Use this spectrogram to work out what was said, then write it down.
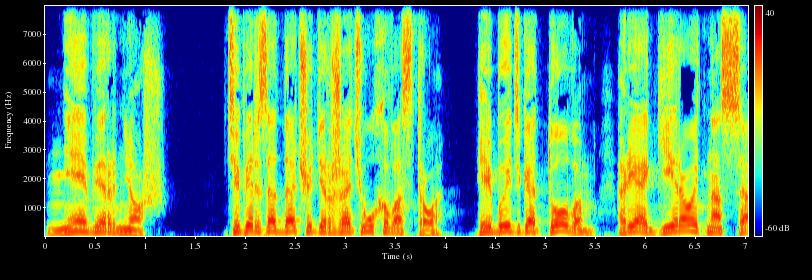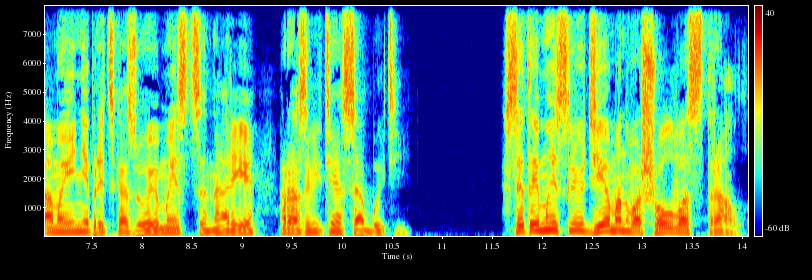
не вернешь. Теперь задача держать ухо востро и быть готовым реагировать на самые непредсказуемые сценарии развития событий. С этой мыслью демон вошел в астрал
